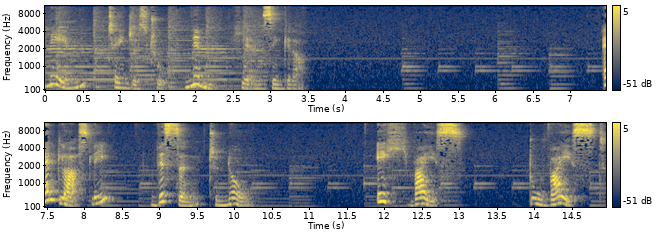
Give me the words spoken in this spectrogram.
Nehmen changes to nimm here in singular. And lastly, wissen, to know. Ich weiß, Du weißt,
